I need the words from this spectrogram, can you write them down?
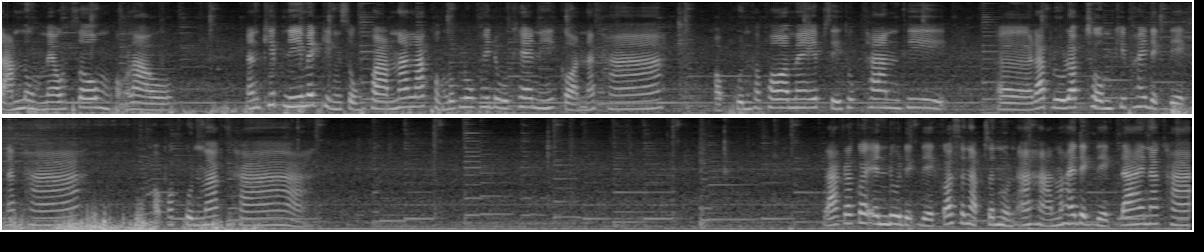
สามหนุ่มแมวส้มของเรา นั้นคลิปนี้แม่กิ่งส่งความน่ารักของลูกๆ ให้ดูแค่นี้ก่อนนะคะ ขอบคุณพ่อพ่อแม่ FC ทุกท่านที่รับรู้รับชมคลิปให้เด็กๆนะคะ ขอบพระคุณมากค่ะ รักแล้วก็เอ็นดูเด็กๆ ก็สนับสนุนอาหารมาให้เด็กๆได้นะคะ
